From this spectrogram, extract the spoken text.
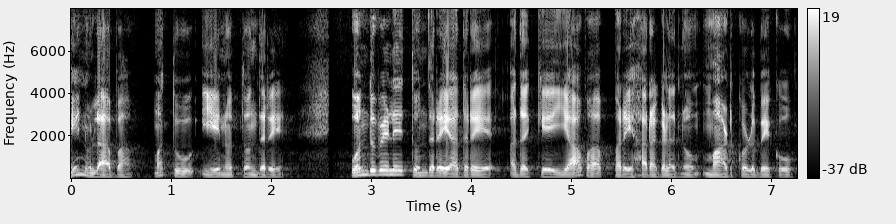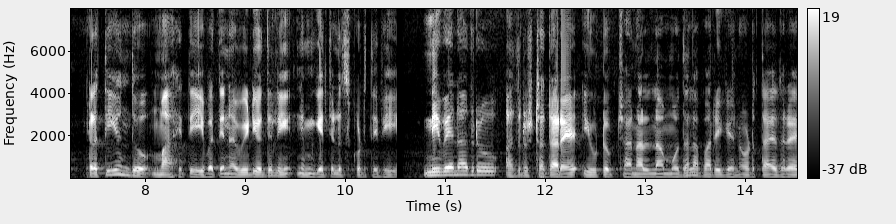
ಏನು ಲಾಭ ಮತ್ತು ಏನು ತೊಂದರೆ? ಒಂದು ವೇಳೆ ತೊಂದರೆಯಾದರೆ ಅದಕ್ಕೆ ಯಾವ ಪರಿಹಾರಗಳನ್ನು ಮಾಡಿಕೊಳ್ಳಬೇಕು ಪ್ರತಿಯೊಂದು ಮಾಹಿತಿ ಇವತ್ತಿನ ವಿಡಿಯೋದಲ್ಲಿ ನಿಮಗೆ ತಿಳಿಸ್ಕೊಡ್ತೀವಿ. ನೀವೇನಾದರೂ ಅದೃಷ್ಟದಾರೆ ಯೂಟ್ಯೂಬ್ ಚಾನಲ್ನ ಮೊದಲ ಬಾರಿಗೆ ನೋಡ್ತಾ ಇದ್ದರೆ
